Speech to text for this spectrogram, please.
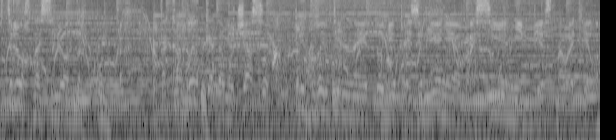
в трех населенных пунктах. Таковы к этому часу предварительные итоги приземления в России небесного тела.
